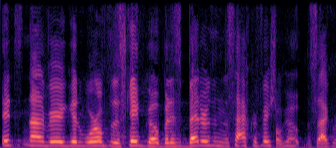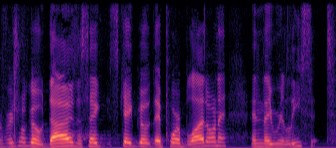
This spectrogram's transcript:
it's not a very good world for the scapegoat, but it's better than the sacrificial goat. The sacrificial goat dies, the scapegoat, they pour blood on it, and they release it.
